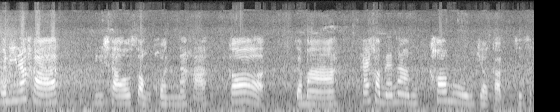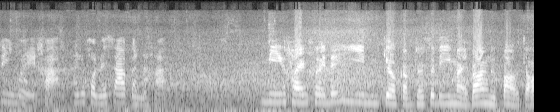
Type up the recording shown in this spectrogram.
วันนี้นะคะ ดิฉันสองคนนะคะ ก็จะมาให้คำแนะนำข้อมูลเกี่ยวกับทฤษฎีใหม่ค่ะ ให้ทุกคนได้ทราบกันนะคะ มีใครเคยได้ยินเกี่ยวกับทฤษฎีใหม่บ้างหรือเปล่าจ๊ะ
